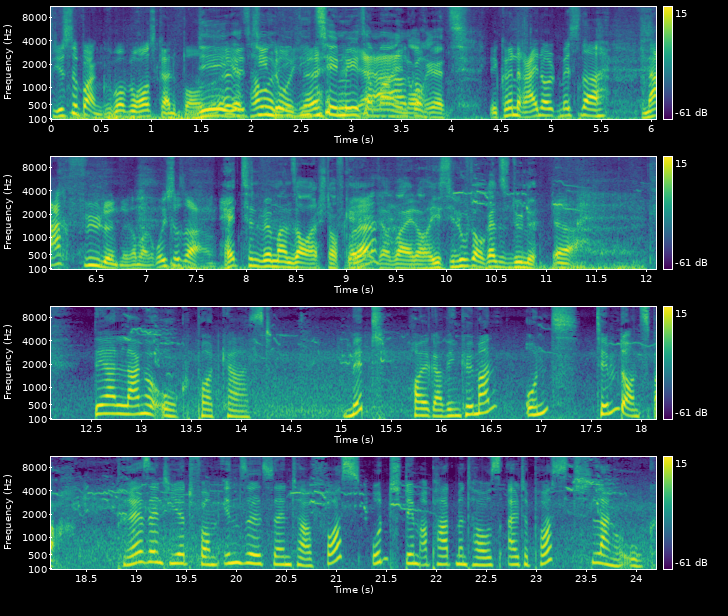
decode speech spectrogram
Hier ist eine Bank. Du brauchst keine Pause. Nee, ne? Wir jetzt haben ziehen wir durch. die, ne? die 10 Meter ja, mache ich noch komm. jetzt. Wir können Reinhold Messner nachfühlen, kann man ruhig so sagen. Hätten wir mal ein Sauerstoffgerät dabei. Doch. Hier ist die Luft auch ganz dünne. Ja. Der Lange Oak Podcast. Mit Holger Winkelmann und Tim Donsbach. Präsentiert vom Inselcenter Voss und dem Apartmenthaus Alte Post Lange Oak.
